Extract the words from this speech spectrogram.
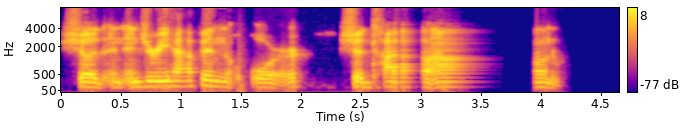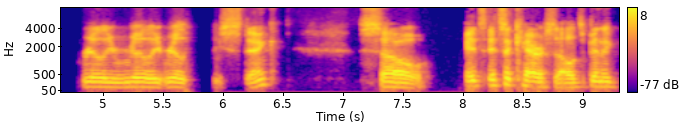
should an injury happen or should Kyle Allen really, really, really stink. So it's it's a carousel. It's been a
